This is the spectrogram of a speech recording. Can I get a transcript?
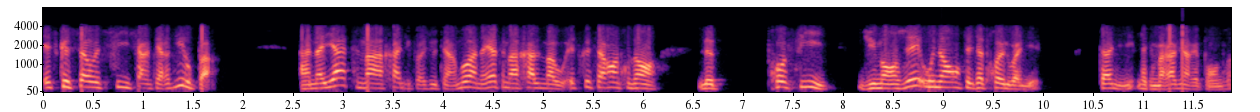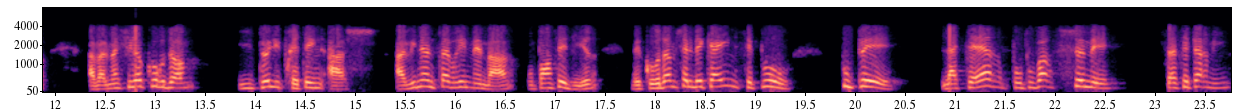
Est-ce que ça aussi, c'est interdit ou pas? Anayat ma'achal, il faut ajouter un mot, anayat ma'achal. Est-ce que ça rentre dans le profit du manger ou non? C'est déjà trop éloigné. Tani, la camarade vient répondre. Aval Mashilo Kourdom, il peut lui prêter une hache. Avinan Savrin Memar, on pensait dire, mais Kourdom Shel Bekaim, c'est pour couper la terre pour pouvoir semer. Ça c'est permis.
